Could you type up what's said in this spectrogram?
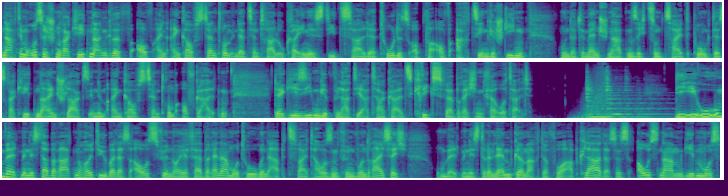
Nach dem russischen Raketenangriff auf ein Einkaufszentrum in der Zentralukraine ist die Zahl der Todesopfer auf 18 gestiegen. Hunderte Menschen hatten sich zum Zeitpunkt des Raketeneinschlags in dem Einkaufszentrum aufgehalten. Der G7-Gipfel hat die Attacke als Kriegsverbrechen verurteilt. Die EU-Umweltminister beraten heute über das Aus für neue Verbrennermotoren ab 2035. Umweltministerin Lemke machte vorab klar, dass es Ausnahmen geben muss,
